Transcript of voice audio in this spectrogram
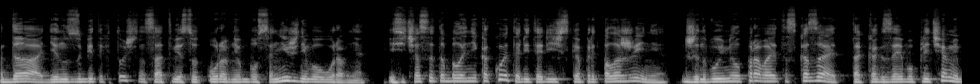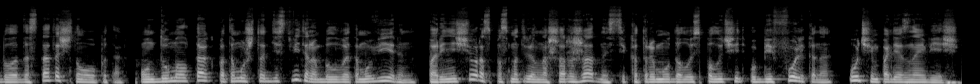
Да, один из убитых точно соответствует уровню босса нижнего уровня. И сейчас это было не какое-то риторическое предположение. Джинву имел право это сказать, так как за его плечами было достаточно опыта. Он думал так, потому что действительно был в этом уверен. Парень еще раз посмотрел на шар жадности, который ему удалось получить, убив Фолькана. Очень полезная вещь.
